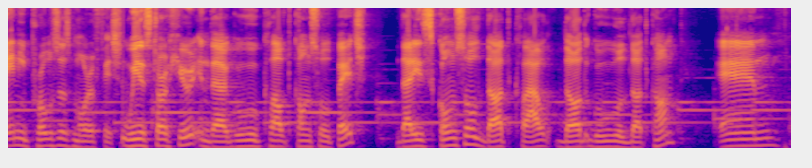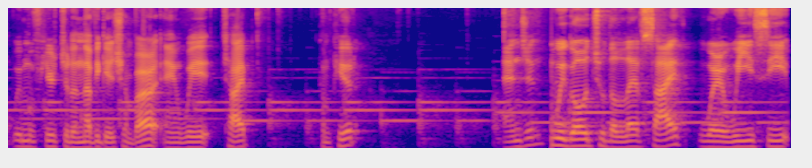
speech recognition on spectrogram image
any process more efficient. We start here in the Google Cloud Console page. That is console.cloud.google.com and we move here to the navigation bar and we type compute engine. We go to the left side where we see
